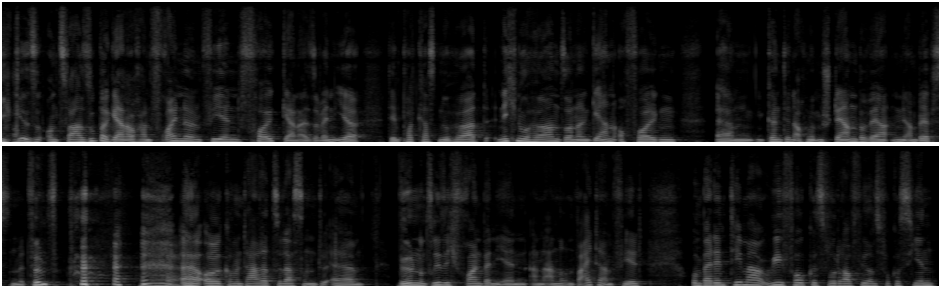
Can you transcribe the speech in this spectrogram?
Ich, und zwar super gern auch an Freunde empfehlen. Folgt gern. Also wenn ihr den Podcast nur hört, nicht nur hören, sondern gern auch folgen. Ähm, ihr könnt den auch mit einem Stern bewerten, am besten mit fünf. äh, eure Kommentare zu lassen und äh, würden uns riesig freuen, wenn ihr ihn an anderen weiterempfehlt. Und bei dem Thema Refocus, worauf wir uns fokussieren,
